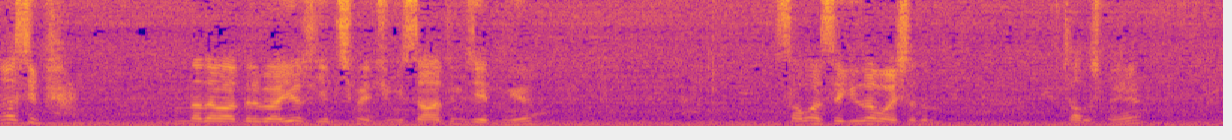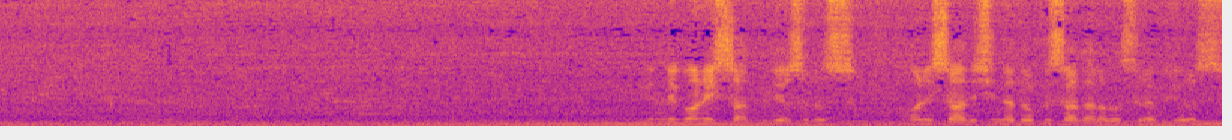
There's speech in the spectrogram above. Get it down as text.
Nasip. Bunda da vardır bir hayır. Yetişmedi çünkü saatimiz yetmiyor. Sabah 8'de başladım çalışmaya. Günlük 13 saat biliyorsunuz. 13 saat içinde 9 saat araba sürebiliyoruz.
